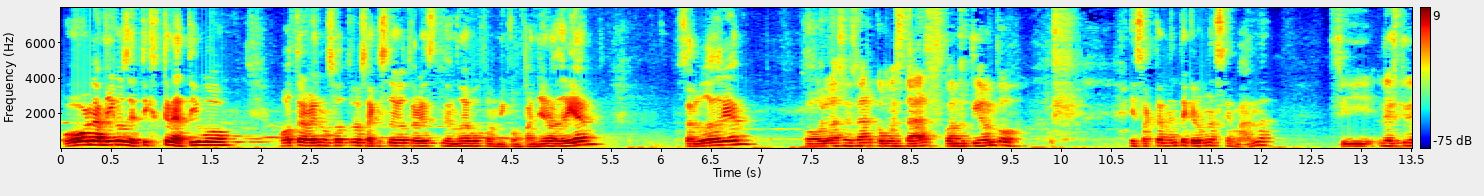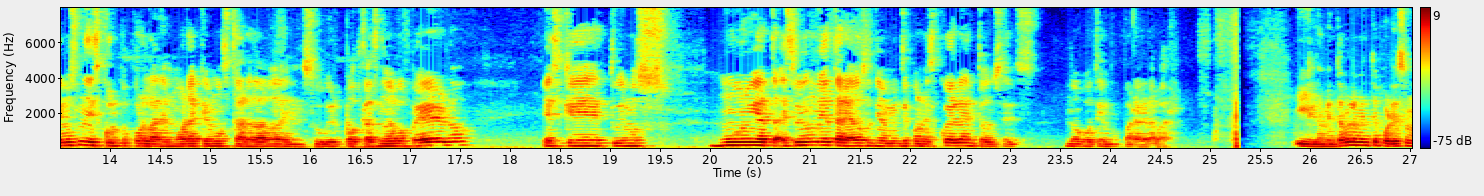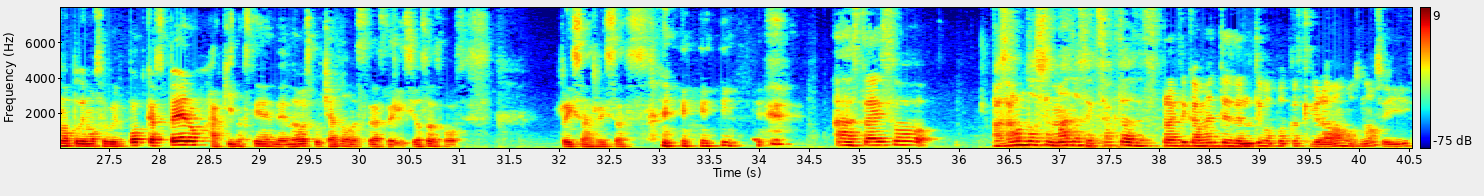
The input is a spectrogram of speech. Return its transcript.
Hola amigos de Tix Creativo, otra vez nosotros, aquí estoy otra vez de nuevo con mi compañero Adrián. Saluda Adrián. Hola César, ¿cómo estás? ¿Cuánto tiempo? Exactamente, creo una semana. Sí, les pedimos una disculpa por la demora que hemos tardado en subir podcast nuevo, pero es que tuvimos muy estuvimos muy atareados últimamente con la escuela, entonces no hubo tiempo para grabar. Y lamentablemente por eso no pudimos subir podcast, pero aquí nos tienen de nuevo escuchando nuestras deliciosas voces. Risas, risas. Hasta eso pasaron dos semanas exactas prácticamente desde el último podcast que grabamos, ¿no? Sí.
